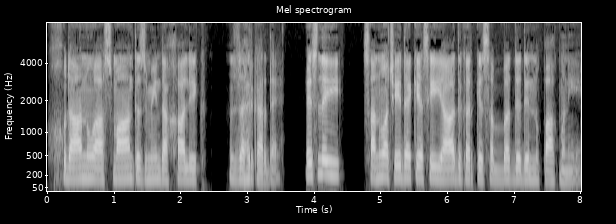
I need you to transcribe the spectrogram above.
ਖੁਦਾ ਨੂੰ ਆਸਮਾਨ ਤੇ ਜ਼ਮੀਨ ਦਾ ਖਾਲਿਕ ਜ਼ਾਹਿਰ ਕਰਦਾ ਹੈ। ਇਸ ਲਈ ਸਾਨੂੰ ਚਾਹੀਦਾ ਹੈ ਕਿ ਅਸੀਂ ਯਾਦ ਕਰਕੇ ਸਬਤ ਦੇ ਦਿਨ ਨੂੰ ਪਾਕ ਮੰਨੀਏ।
